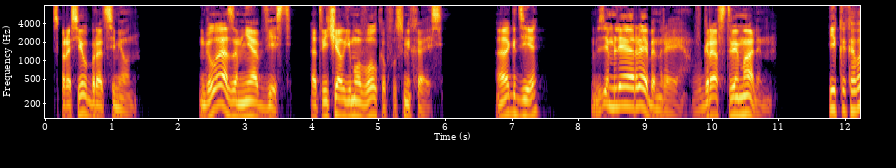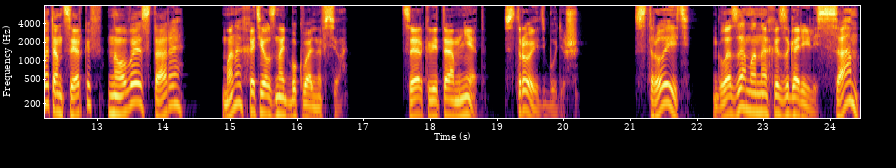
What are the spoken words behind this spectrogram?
— спросил брат Симеон. «Глазом не обвесть», — отвечал ему Волков, усмехаясь. «А где?» «В земле Ребенрея, в графстве Малин. И какова там церковь? Новая, старая? Монах хотел знать буквально все. Церкви там нет. Строить будешь. Строить? Глаза монаха загорелись. Сам?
